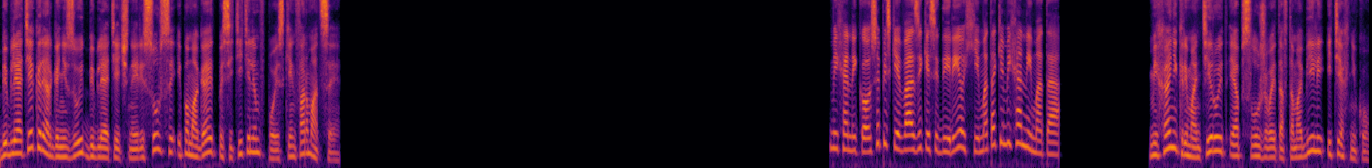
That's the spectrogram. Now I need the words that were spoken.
Библиотекарь организует библиотечные ресурсы и помогает посетителям в поиске информации. Μηχανικός επισκευάζει και συντηρεί οχήματα και μηχανήματα. Механик ремонтирует и обслуживает автомобили и технику.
